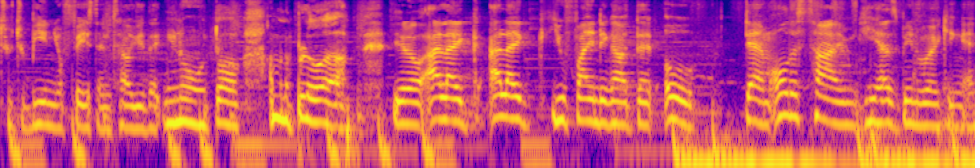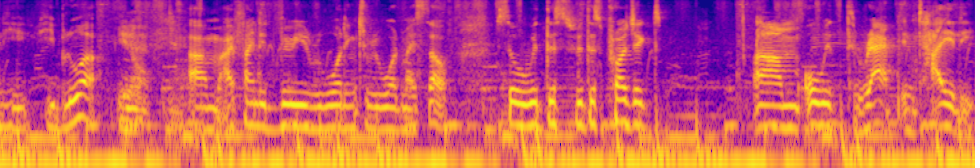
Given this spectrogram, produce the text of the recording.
to to be in your face and tell you that you know, dog, I'm gonna blow up. You know, I like I like you finding out that oh. Damn! All this time he has been working and he he blew up. You know, um, I find it very rewarding to reward myself. So with this with this project, um, or with rap entirely.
